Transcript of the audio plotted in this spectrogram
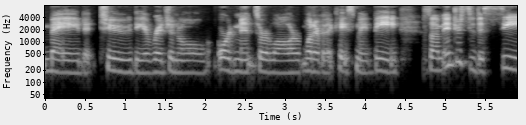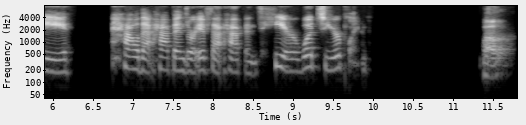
made to the original ordinance or law or whatever the case may be. So I'm interested to see how that happens or if that happens here. What's your plan? Well,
